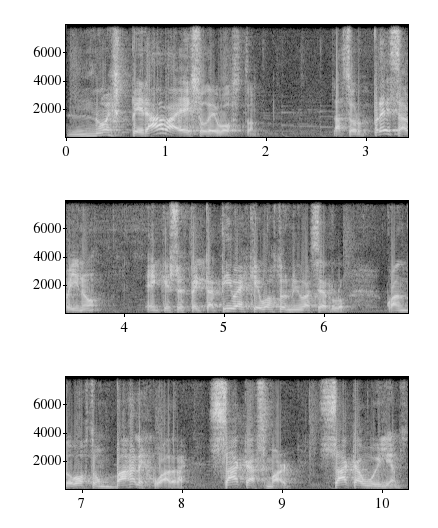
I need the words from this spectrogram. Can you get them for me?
no esperaba eso de Boston. La sorpresa vino en que su expectativa es que Boston no iba a hacerlo. Cuando Boston baja la escuadra, saca a Smart, saca a Williams,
